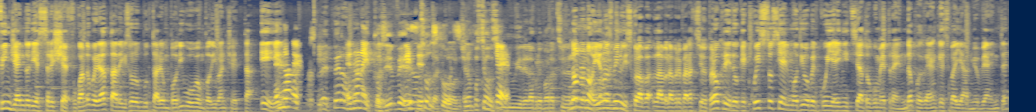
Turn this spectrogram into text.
fingendo di essere chef quando poi in realtà devi solo buttare un po' di uovo e un po' di pancetta e, E non è così. Eh, però e non è così, è vero, non sono d'accordo, cioè, non possiamo Cioè, sminuire la preparazione No, no, no, io non sminuisco la, la- la preparazione, però credo che questo sia il motivo per cui è iniziato come trend, potrei anche sbagliarmi ovviamente,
